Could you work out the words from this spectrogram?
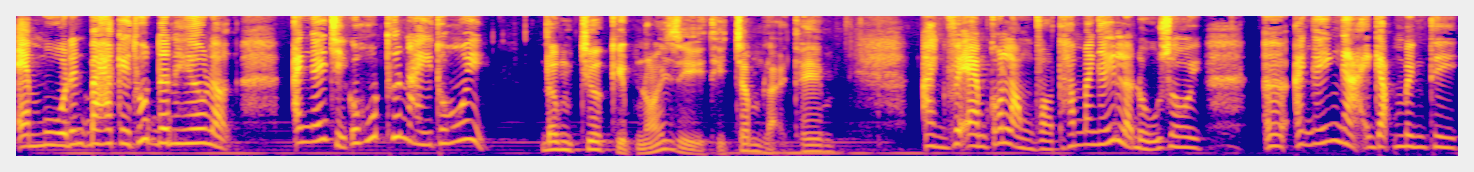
Em mua đến ba cây thuốc đơn hiêu là Anh ấy chỉ có hút thứ này thôi Đông chưa kịp nói gì thì Trâm lại thêm. Anh với em có lòng vào thăm anh ấy là đủ rồi. Ờ, Anh ấy ngại gặp mình thì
